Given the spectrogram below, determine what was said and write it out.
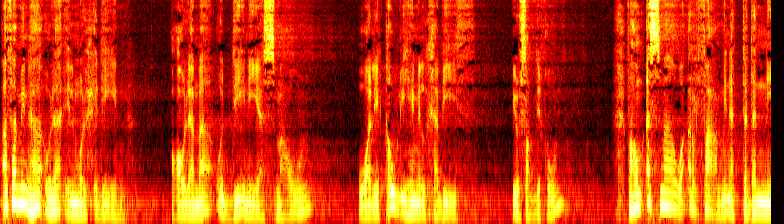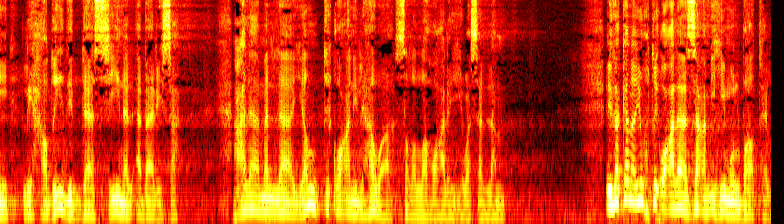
أفمن هؤلاء الملحدين علماء الدين يسمعون ولقولهم الخبيث يصدقون؟ فهم أسمى وأرفع من التدني لحضيض الداسين الأبالسة. على من لا ينطق عن الهوى صلى الله عليه وسلم. إذا كان يخطئ على زعمهم الباطل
